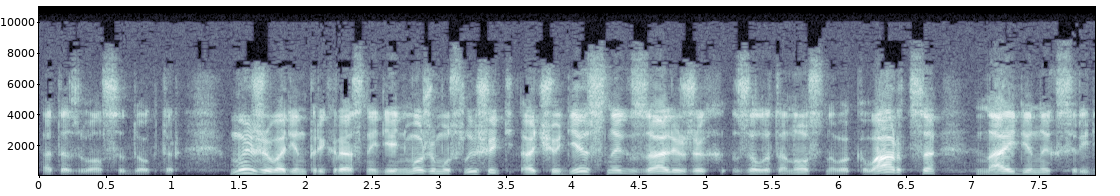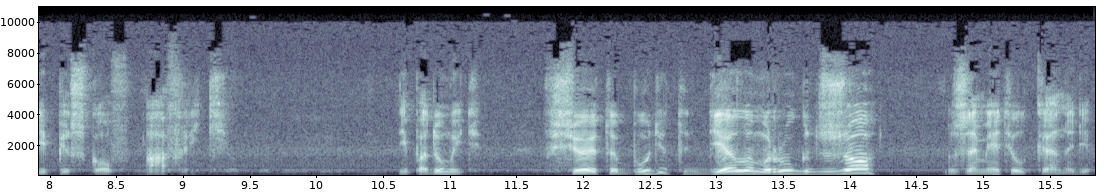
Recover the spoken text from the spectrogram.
отозвался доктор. «Мы же в один прекрасный день можем услышать о чудесных залежах золотоносного кварца, найденных среди песков Африки». «И подумайте, все это будет делом рук Джо», — заметил Кеннеди.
